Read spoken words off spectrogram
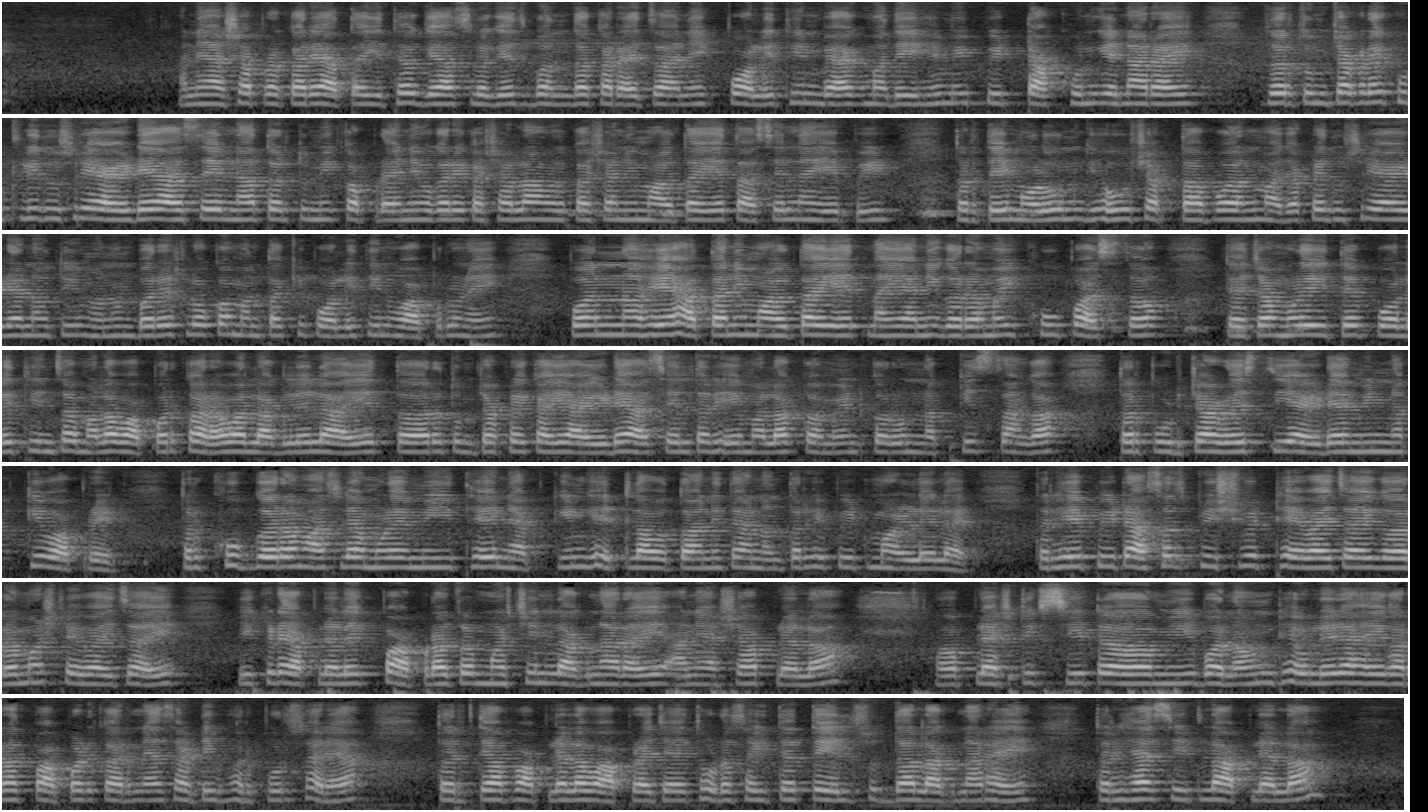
आणि अशा प्रकारे आता इथं गॅस लगेच बंद करायचा आणि एक पॉलिथिन बॅगमध्ये हे मी पीठ टाकून घेणार आहे. जर तुमच्याकडे कुठली दुसरी आयडिया असेल ना तर तुम्ही कपड्याने वगैरे कशाला कशाने मळता येत असेल ना हे पीठ तर ते मळून घेऊ शकता. पण माझ्याकडे दुसरी आयडिया नव्हती म्हणून बरेच लोक म्हणतात की पॉलिथिन वापरू नये. पण हे हाताने मळता येत नाही आणि गरमही खूप असतं. त्याच्यामुळे इथे पॉलिथिनचा मला वापर करावा लागलेला आहे. तर तुमच्याकडे काही आयडिया असेल तर हे मला कमेंट करून नक्कीच सांगा. तर पुढच्या वेळेस ती आयडिया मी नक्की वापरेन. तर खूप गरम असल्यामुळे मी इथे नॅपकिन घेतला होता आणि त्यानंतर हे पीठ मळलेलं आहे. तर हे पीठ असंच पिशवीत ठेवायचं आहे गरमच ठेवायचं आहे. इकडे आपल्याला एक पापडाचं मशीन लागणार आहे आणि अशा आपल्याला प्लॅस्टिक सीट मी बनवून ठेवलेले आहे घरात पापड करण्यासाठी भरपूर साऱ्या. तर त्या आपल्याला वापरायच्या आहे थोडंसं इथं तेलसुद्धा लागणार आहे. तर ह्या सीटला आपल्याला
